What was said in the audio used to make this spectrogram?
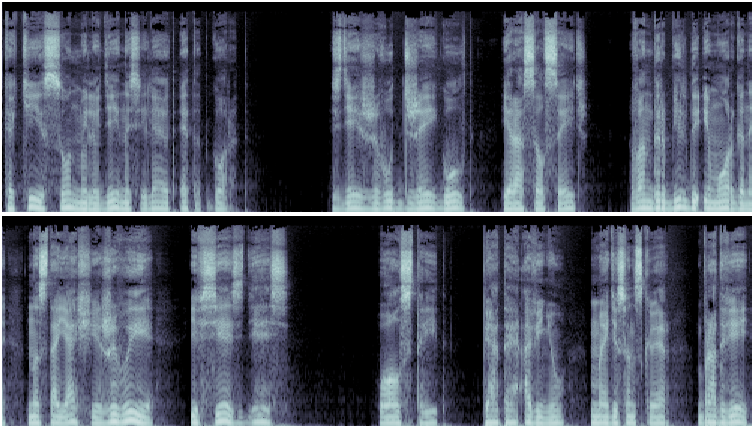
какие сонмы людей населяют этот город. Здесь живут Джей Гулд и Рассел Сейдж, Вандербильды и Морганы, настоящие, живые, и все здесь. Уолл-стрит, Пятая авеню, Мэдисон-сквер, Бродвей,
